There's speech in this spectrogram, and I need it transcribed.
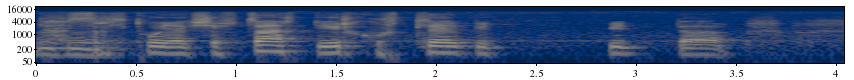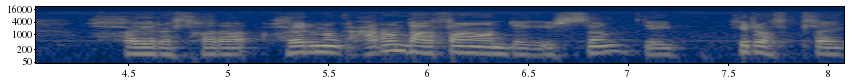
тасралтгүй яг Швейцарт ирэх хүртлээр бид бид хоёр болохоор 2017 онд яг ирсэн. Тэг тэр болтлоо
